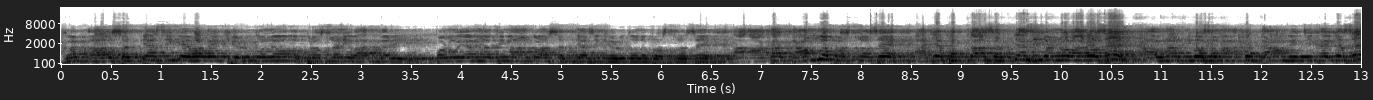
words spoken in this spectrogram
સત્યાસી કે એવા કઈ ખેડૂતોનો પ્રશ્નની વાત કરી, પણ હું એમ નથી માનતો આ સત્યાસી ખેડૂતોનો પ્રશ્ન છે. આ આખા ગામનો પ્રશ્ન છે. આજે ફક્ત આ સત્યાસી જણનો વારો છે. આવનાર દિવસોમાં આખું ગામ વેચી ખાઈ જશે.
